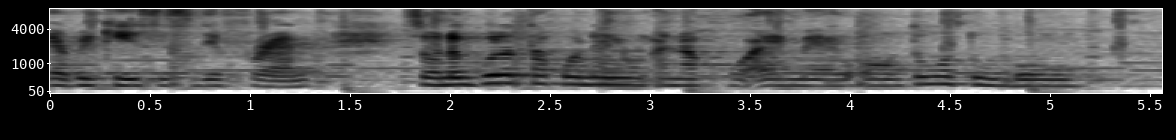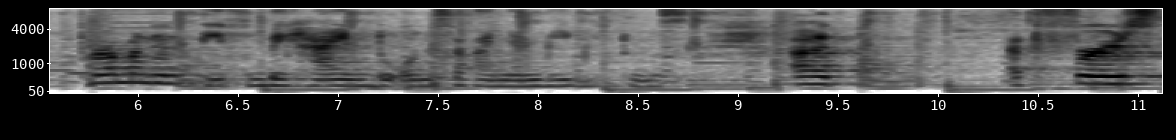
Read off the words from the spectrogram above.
every case is different. So nagulat ako na yung anak ko ay mayroong tumutubong permanent teeth behind doon sa kanyang baby tooth. At at first,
